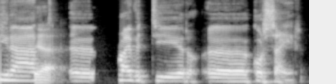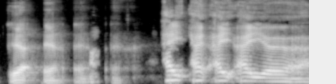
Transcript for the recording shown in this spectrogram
piraat, Ja. eh, privateer, eh corsair. Ja, ja, ja. hij, hij, hij, hij, eh,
